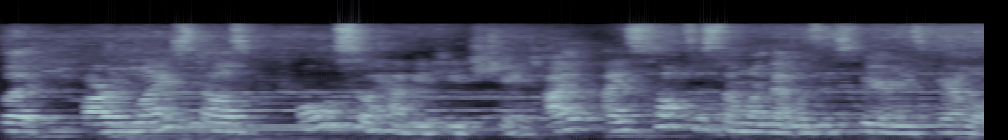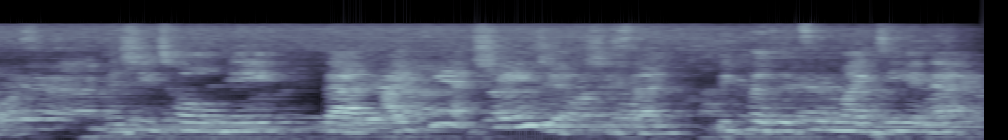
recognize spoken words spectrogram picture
but our lifestyles also have a huge change. I, I talked to someone that was experiencing hair loss, and she told me that I can't change it, she said, because it's in my DNA.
